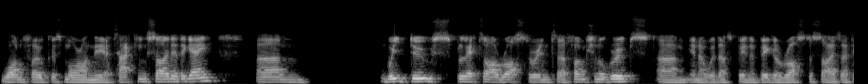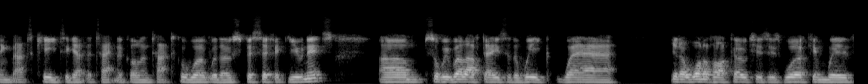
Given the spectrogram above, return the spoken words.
one focus more on the attacking side of the game. Um, we do split our roster into functional groups. Um, you know, with us being a bigger roster size, I think that's key to get the technical and tactical work with those specific units. Um, so we will have days of the week where, you know, one of our coaches is working with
